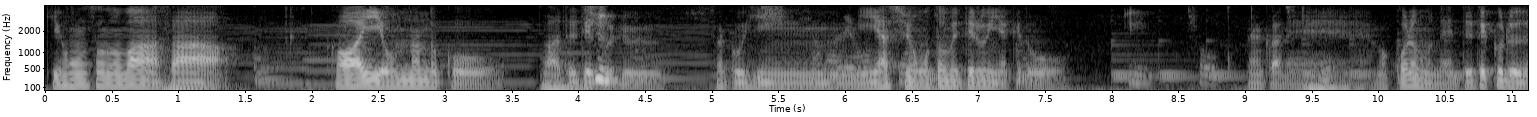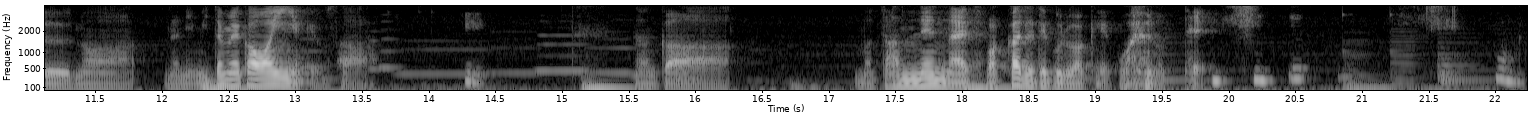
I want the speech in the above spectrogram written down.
基本そのまあさ可愛い女の子が出てくる作品に癒しを求めてるんやけどうん。そうなんかね、まあ、これもね出てくるのは何？見た目可愛いんやけどさ、うん。なんか、まあ、残念なやつばっかり出てくるわけこういうのって。うん。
